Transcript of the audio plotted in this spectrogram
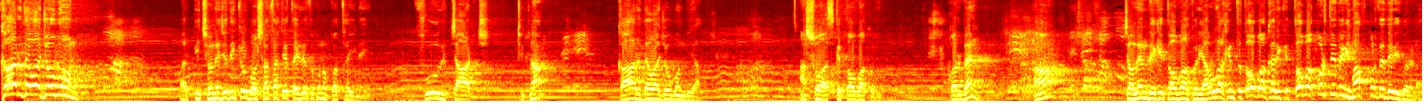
কার দেওয়া যৌবন? আর পিছনে যদি কেউ বসা থাকে, তাইলে তো কোনো কথাই নেই। ফুল চার্জ ঠিক না? কার দেওয়া যৌবন দিয়া? আসো, আজকে তবা করি। করবেন? হ্যাঁ? চলেন দেখি তবা করি। আল্লাহ কিন্তু তবা করিকে তবা করতে দেরি, মাফ করতে দেরি করে না।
